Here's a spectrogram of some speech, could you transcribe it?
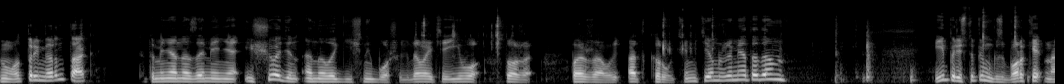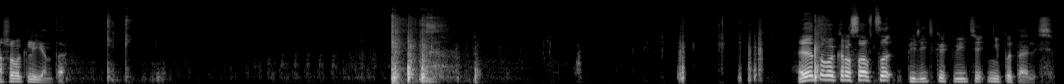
Ну, вот примерно так. Тут у меня на замене еще один аналогичный бошек. Давайте его тоже, пожалуй, открутим тем же методом. И приступим к сборке нашего клиента. Этого красавца пилить, как видите, не пытались.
